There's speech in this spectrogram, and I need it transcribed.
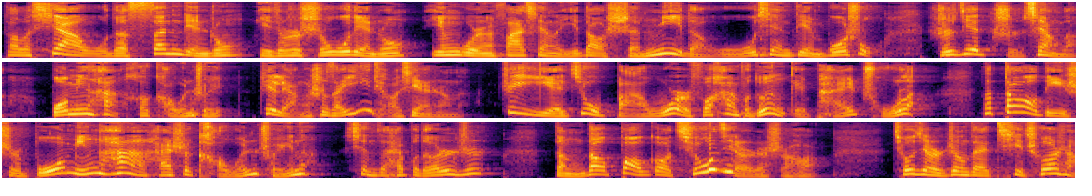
到了下午的三点钟，也就是十五点钟，英国人发现了一道神秘的无线电波束，直接指向了伯明翰和考文垂，这两个是在一条线上的，这也就把伍尔夫汉普顿给排除了。那到底是伯明翰还是考文垂呢？现在还不得而知。等到报告丘吉尔的时候。丘吉尔正在汽车上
